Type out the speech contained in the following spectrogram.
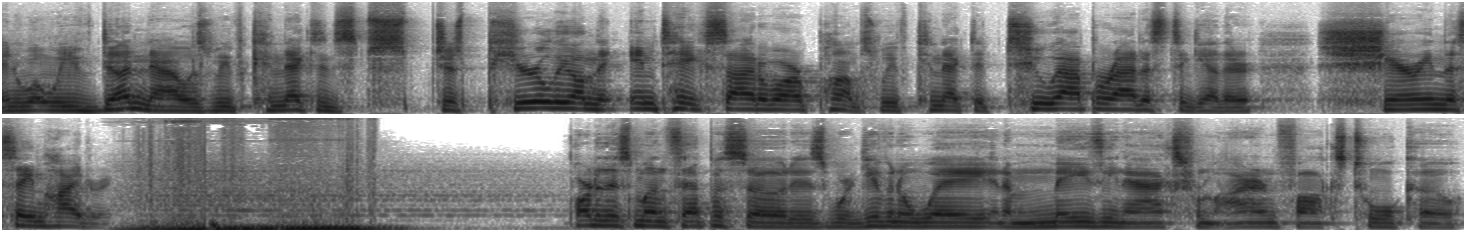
And what we've done now is we've connected just purely on the intake side of our pumps, we've connected two apparatus together, sharing the same hydrant. Part of this month's episode is we're giving away an amazing axe from Iron Fox Tool Co.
